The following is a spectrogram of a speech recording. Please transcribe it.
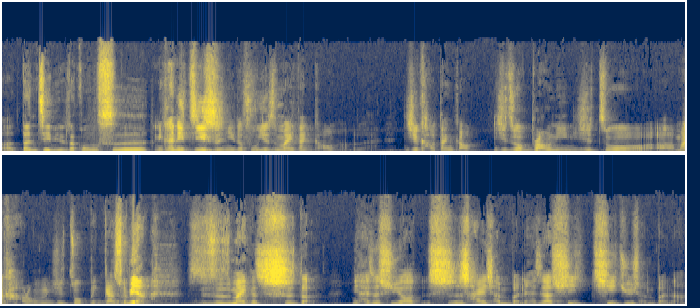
呃登记你的公司，你看你即使你的副业是卖蛋糕，好不对？你去烤蛋糕，你去做 brownie，你去做呃马卡龙，你去做饼干，随便啊，就是卖个吃的。你还是需要食材成本，你还是要器器具成本啊。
